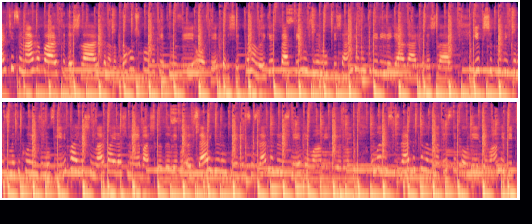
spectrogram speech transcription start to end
Herkese merhaba arkadaşlar. Kanalımda hoş bulduk hepinizi. Ortaya karışık kanalı Gökberk Demirci'nin muhteşem görüntüleriyle geldi arkadaşlar. Yakışıklı ve karizmatik oyuncumuz yeni paylaşımlar paylaşmaya başladı ve bu özel görüntüleri sizlerle bölüşmeye devam ediyorum. Umarım sizler de kanalıma destek olmaya devam edip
